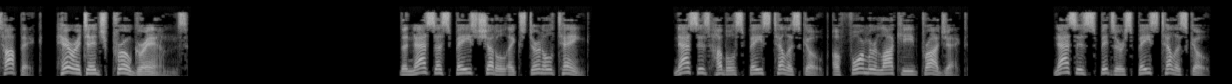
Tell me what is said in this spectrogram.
Topic: Heritage programs. The NASA Space Shuttle External Tank. NASA's Hubble Space Telescope a former Lockheed project. NASA's Spitzer Space Telescope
